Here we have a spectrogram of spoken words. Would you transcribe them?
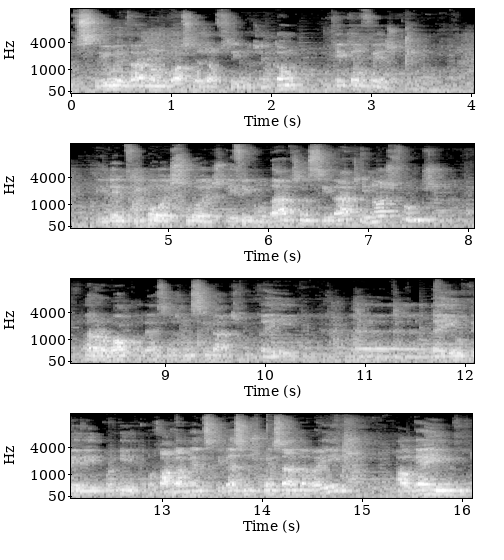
decidiu entrar no negócio das oficinas. Então, o que é que ele fez? Identificou as suas dificuldades, necessidades e nós fomos a reboque dessas necessidades. Daí, uh, daí o ter ido por aqui. Provavelmente, se tivéssemos pensado da raiz, alguém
